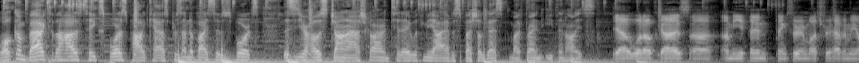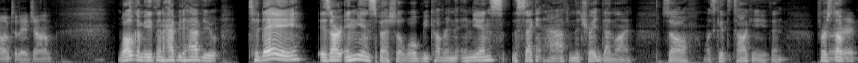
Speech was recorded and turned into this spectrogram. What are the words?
Welcome back to the Hottest Take Sports podcast presented by CIBB Sports. This is your host, John Achkar, and today with me I have a special guest, my friend Ethan Heiss. Yeah, what up, guys? Uh, I'm Ethan. Thanks very much for having me on today, John. Welcome, Ethan. Happy to have you. Today is our Indians special. We'll be covering the Indians, the second half, and the trade deadline. So let's get to talking, Ethan. First All up, right.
